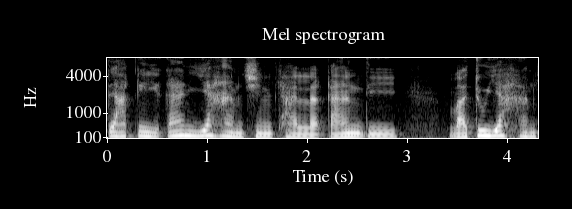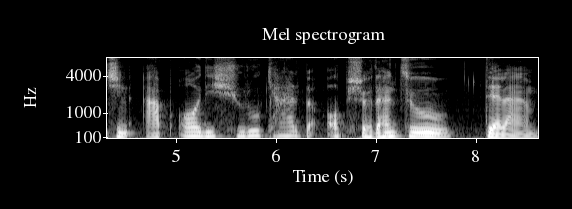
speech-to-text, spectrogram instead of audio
دقیقا یه همچین کلقندی و تو یه همچین ابعادی شروع کرد به آب شدن تو دلم.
